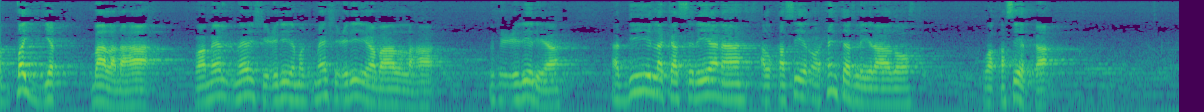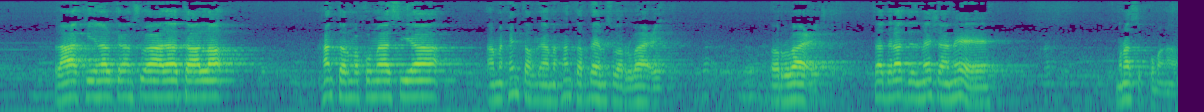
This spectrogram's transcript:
addayiq baa la dhahaa. Waa meel meeshii cidhiiri meesha cidhiiriga baa la dhahaa wixii cidhiiri ah haddii la kasriyana alqasiir oo xintar la yidhaahdo waa qasiirka. Laakiin halkan su'aalaa taalla xantar ma khumaasiya ama xintar ama xantar dheh mise waa rubaaci. Waa rubaaci. Saas daraaddeed meeshaan hee munaasib kuma aha.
